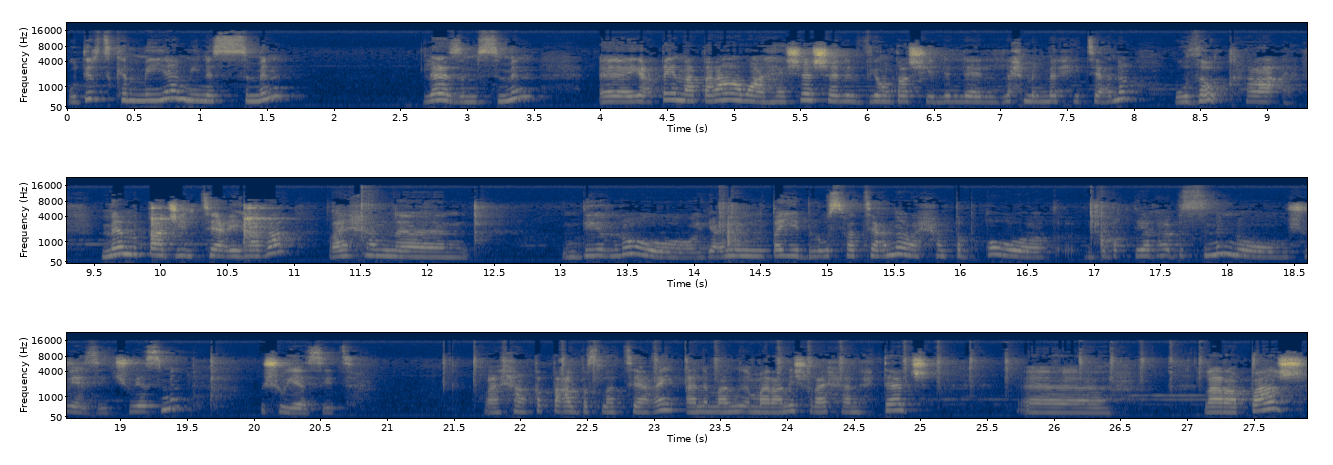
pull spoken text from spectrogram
ودرت كمية من السمن لازم سمن يعطينا طراوة هشاشة لل viande hachée للحم المرحي تاعنا وذوق رائع. ميم الطاجين تاعي هذا رايحه ندير له يعني نطيب الوصفة تاعنا رايحه نطبقو نطبق ديالها بالسمن وشوية زيت شوية سمن وشوية زيت. رايحة نقطع البصلة تاعي. أنا ما رانيش رايحة نحتاج آه لا راباج.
